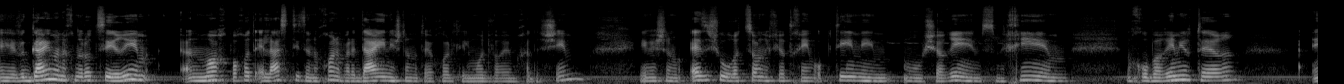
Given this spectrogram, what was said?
אה, וגם אם אנחנו לא צעירים, המוח פחות אלסטי, זה נכון, אבל עדיין יש לנו את היכולת ללמוד דברים חדשים. ואם יש לנו איזשהו רצון לחיות חיים אופטימיים, מאושרים, שמחים, מחוברים יותר, אה,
